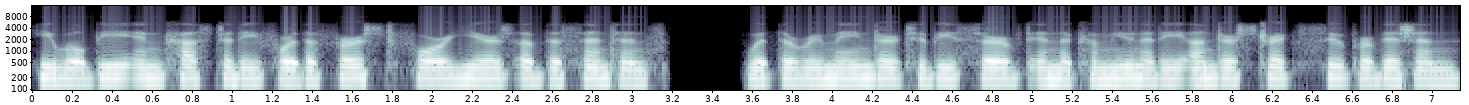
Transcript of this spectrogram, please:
He will be in custody for the first four years of the sentence, with the remainder to be served in the community under strict supervision.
